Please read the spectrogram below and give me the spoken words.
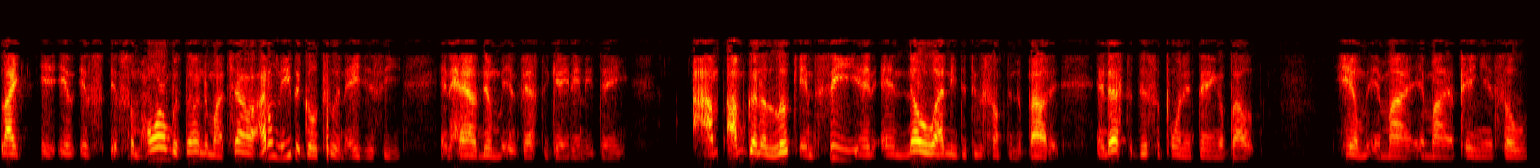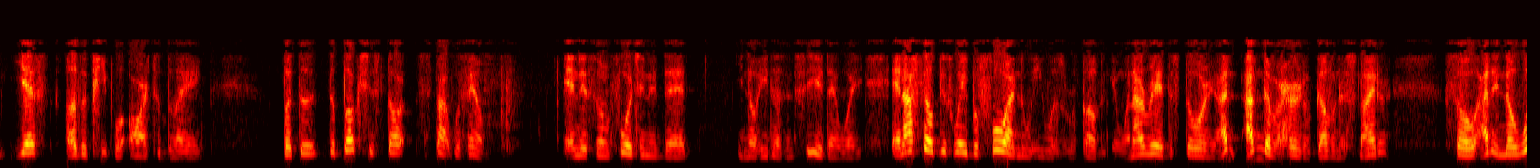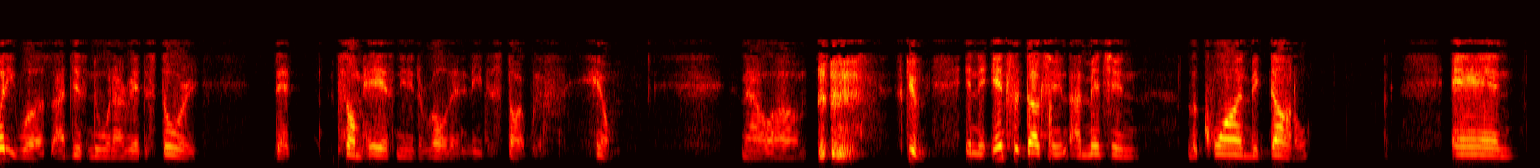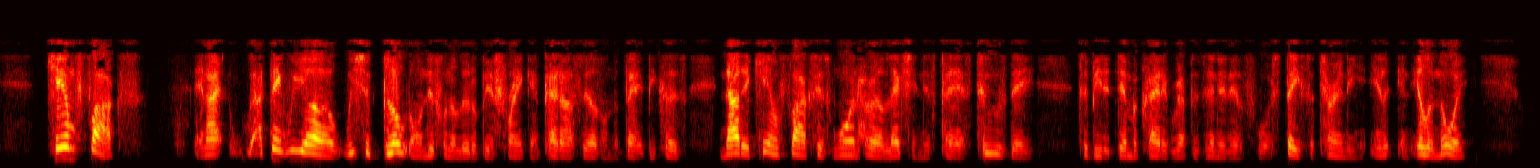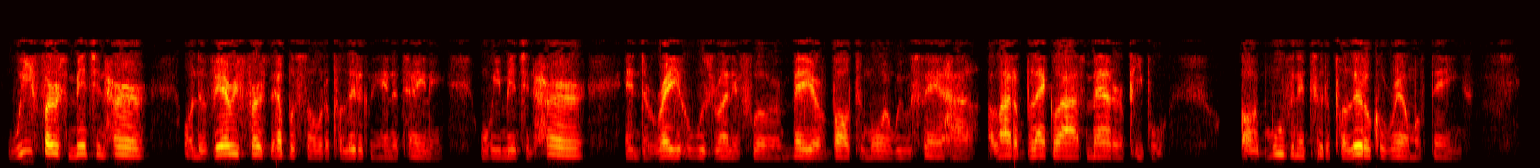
like if if, if some harm was done to my child, I don't need to go to an agency and have them investigate anything. I'm I'm gonna look and see and and know I need to do something about it. And that's the disappointing thing about him in my in my opinion. So yes, other people are to blame, but the the buck should start start with him. And it's unfortunate that you know he doesn't see it that way. And I felt this way before I knew he was a Republican. When I read the story, I I've never heard of Governor Snyder, so I didn't know what he was. I just knew when I read the story that some heads needed to roll and it needed to start with him. Now, um, excuse me. In the introduction, I mentioned Laquan McDonald and Kim Foxx, and I I think we uh we should gloat on this one a little bit, Frank, and pat ourselves on the back because now that Kim Foxx has won her election this past Tuesday to be the Democratic representative for state's attorney in, in Illinois, we first mentioned her on the very first episode of Politically Entertaining when we mentioned her and DeRay, who was running for mayor of Baltimore, and we were saying how a lot of Black Lives Matter people are moving into the political realm of things.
